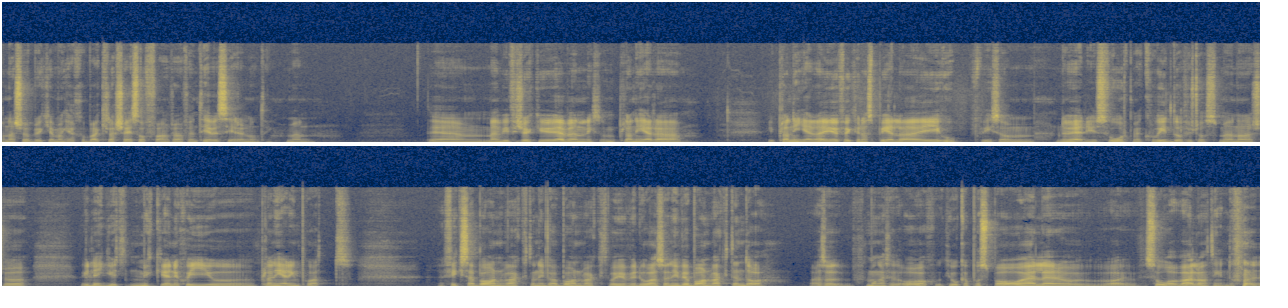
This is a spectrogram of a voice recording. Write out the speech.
Annars så brukar man kanske bara krascha i soffan framför en tv-serie eller någonting. Men, det, men vi försöker ju även liksom planera Vi planerar ju för att kunna spela ihop. Liksom, nu är det ju svårt med covid då förstås, men annars så Vi lägger ju mycket energi och planering på att fixa barnvakt och när vi har barnvakt, vad gör vi då? Alltså när vi har barnvakt en dag Alltså många säger åh, ska åka på spa eller sova eller någonting. Då,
